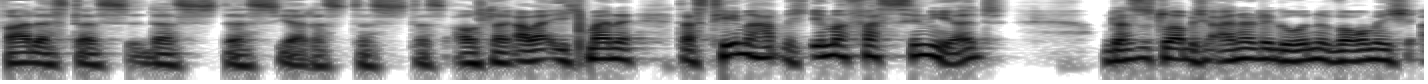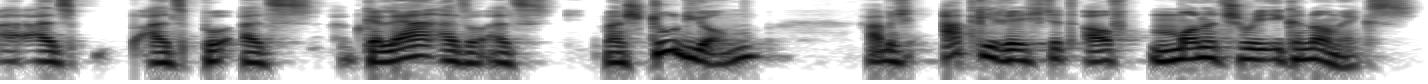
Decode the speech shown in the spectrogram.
war das das, das, das, ja, das, das, das Ausschlag. Aber ich meine, das Thema hat mich immer fasziniert. Und das ist, glaube ich, einer der Gründe, warum ich als, als, als gelernt, also als mein Studium habe ich abgerichtet auf Monetary Economics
